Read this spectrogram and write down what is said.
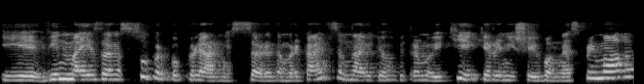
І він має зараз суперпопулярність серед американців. Навіть його підтримують ті, які раніше його не сприймали,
